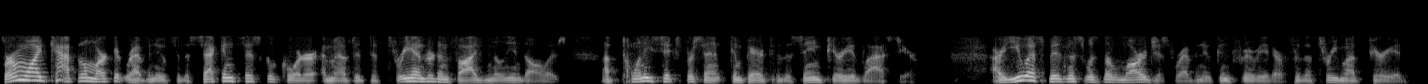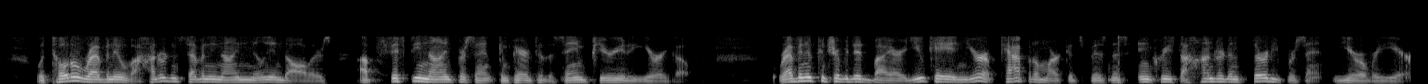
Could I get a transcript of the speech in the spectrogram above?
Firm-wide capital market revenue for the second fiscal quarter amounted to 305 million dollars, up 26% compared to the same period last year. Our U.S. business was the largest revenue contributor for the three-month period, with total revenue of 179 million dollars, up 59% compared to the same period a year ago. Revenue contributed by our U.K. and Europe capital markets business increased 130% year-over-year.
